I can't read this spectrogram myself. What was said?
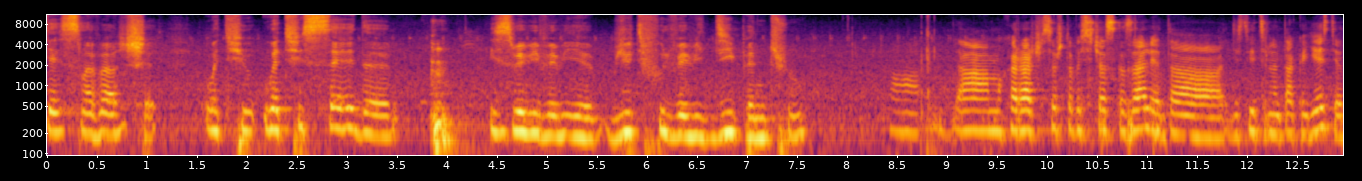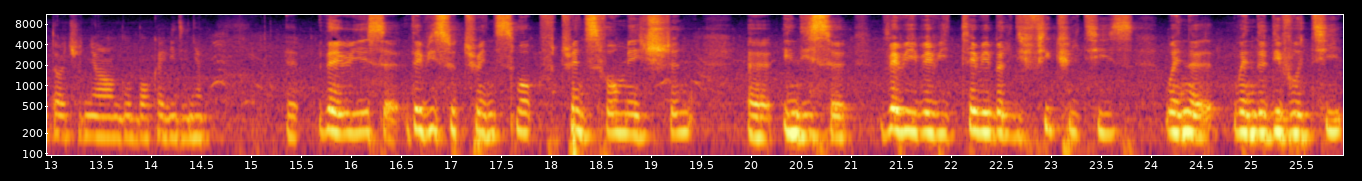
Yes, Maharaj, what you, what you said uh, is very, very uh, beautiful, very deep and true. А, Да, Махарадж, все, что вы сейчас сказали, это действительно так и есть, это очень э, глубокое видение. Uh, there is uh, there is a transformation uh, in these uh, very very terrible difficulties when uh, when the devotee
